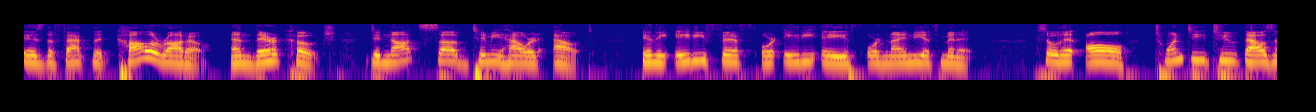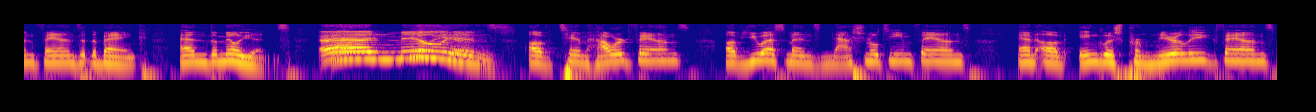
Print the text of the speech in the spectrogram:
is the fact that Colorado and their coach did not sub Timmy Howard out in the 85th or 88th or 90th minute so that all 22,000 fans at the bank and the millions And millions. of Tim Howard fans, of U.S. men's national team fans, and of English Premier League fans,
